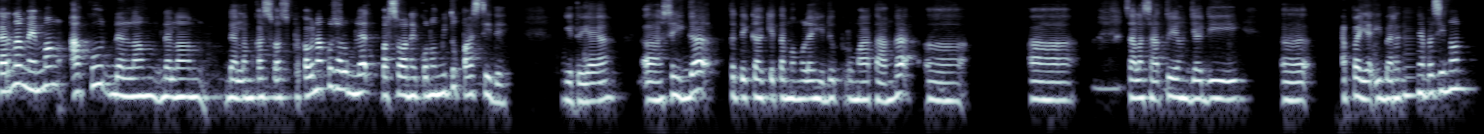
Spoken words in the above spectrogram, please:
Karena memang aku dalam dalam dalam kasus-kasus perkawinan aku selalu melihat persoalan ekonomi itu pasti deh. Gitu ya. Uh, sehingga ketika kita memulai hidup rumah tangga uh, uh, salah satu yang jadi uh, apa ya ibaratnya apa sih non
